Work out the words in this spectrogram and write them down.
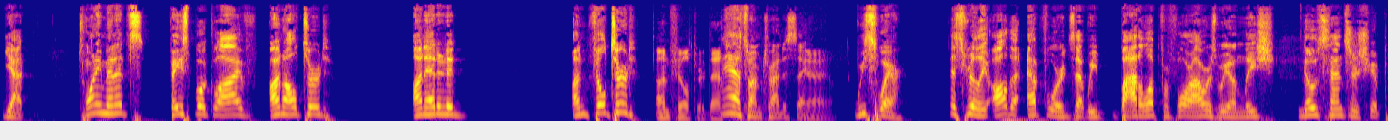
yet. 20 minutes, Facebook Live, unaltered, unedited, unfiltered. Unfiltered. That's, yeah, that's what I'm trying to say. We swear. It's really all the F words that we bottle up for four hours, we unleash. No censorship.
